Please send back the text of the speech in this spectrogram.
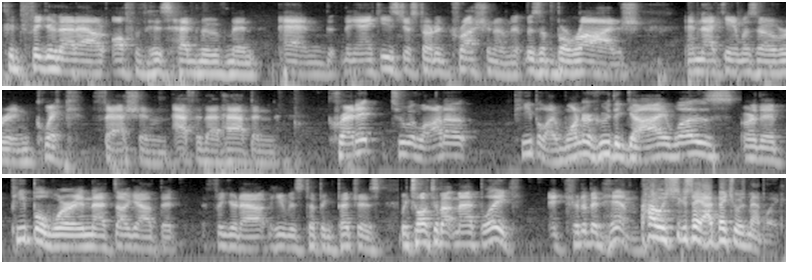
could figure that out off of his head movement and the Yankees just started crushing him. It was a barrage and that game was over in quick fashion after that happened. Credit to a lot of people. I wonder who the guy was or the people were in that dugout that figured out he was tipping pitches. We talked about Matt Blake. It could have been him. I was just gonna say, I bet you it was Matt Blake.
